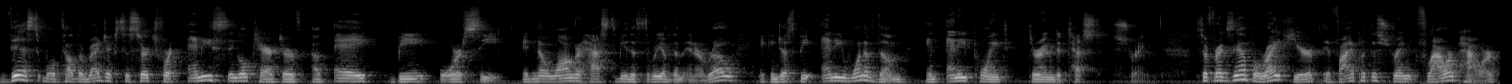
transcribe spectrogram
this will tell the regex to search for any single character of A, B, or C. It no longer has to be the three of them in a row. It can just be any one of them in any point during the test string. So for example, right here, if I put the string flower power,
